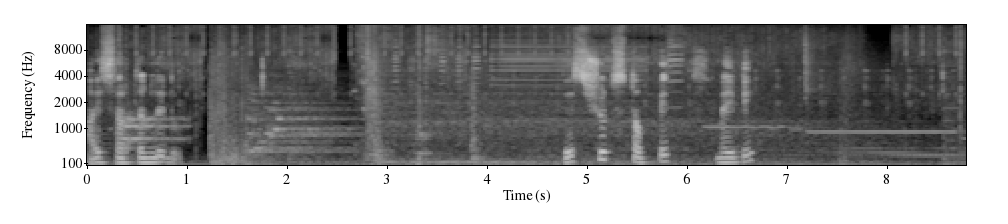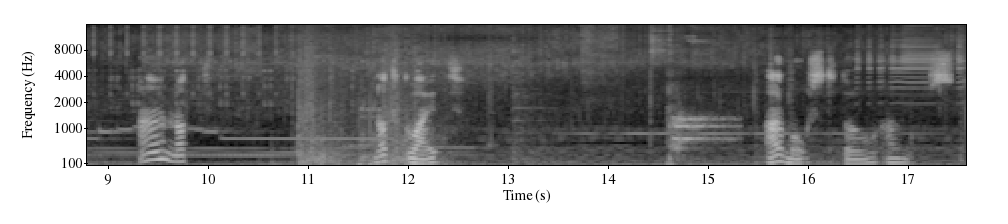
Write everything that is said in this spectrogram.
I certainly do this should stop it maybe ah not not quite almost though almost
